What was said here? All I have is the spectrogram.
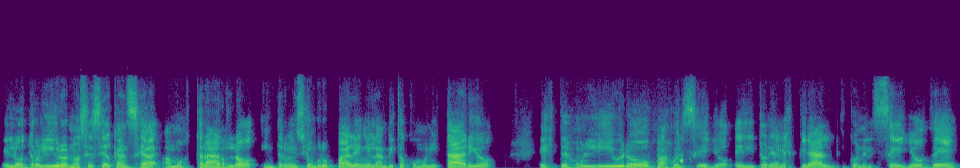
el otro libro, no sé si alcancé a, mostrarlo, Intervención Grupal en el Ámbito Comunitario. Este es un libro bajo el sello Editorial Espiral, con el sello de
